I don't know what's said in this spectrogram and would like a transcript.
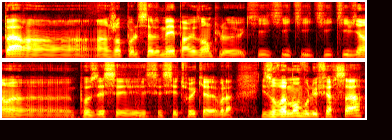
par un, Jean-Paul Salomé, par exemple, qui, qui, qui, qui vient poser ces, ces trucs ils ont vraiment voulu faire ça,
